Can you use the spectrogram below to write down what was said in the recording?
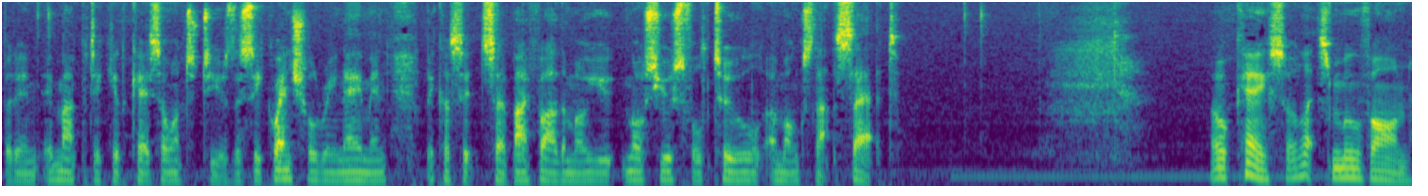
but in, in my particular case, I wanted to use the sequential renaming because it's uh, by far the mo most useful tool amongst that set. Okay, so let's move on.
